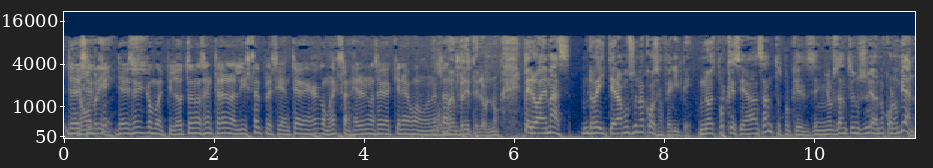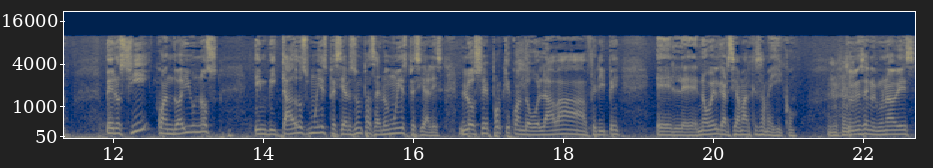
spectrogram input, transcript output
Debe, No, ser que, debe ser que como el piloto no se entera de la lista, el presidente de Benja como extranjero y no sabía quién era Juan Manuel No, Santos. hombre, pero no. Pero además, reiteramos una cosa, Felipe. No es porque sea Santos, porque el señor Santos es un ciudadano colombiano. Pero sí, cuando hay unos invitados muy especiales, unos pasajeros muy especiales. Lo sé porque cuando volaba Felipe el eh, Nobel García Márquez a México, tuvimos en alguna vez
